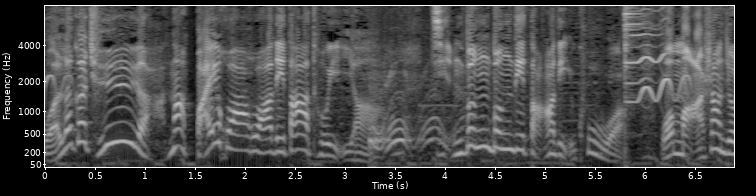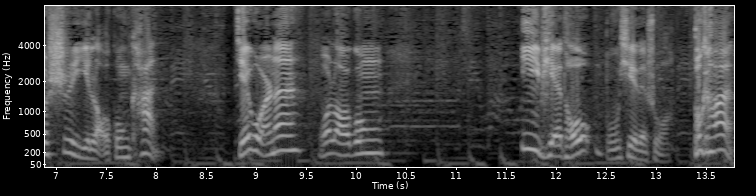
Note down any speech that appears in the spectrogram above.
我勒个去啊！那白花花的大腿呀，紧绷绷的打底裤啊，我马上就示意老公看。结果呢，我老公一撇头，不屑地说：“不看。”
